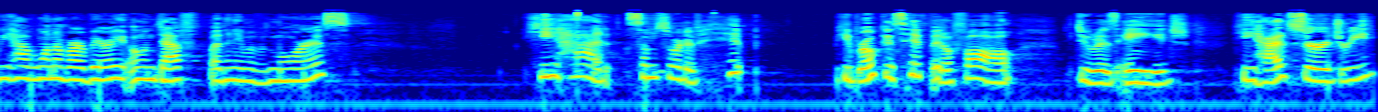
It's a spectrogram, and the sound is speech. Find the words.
we have one of our very own deaf by the name of Morris. He had some sort of hip, he broke his hip in a fall due to his age. He had surgery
